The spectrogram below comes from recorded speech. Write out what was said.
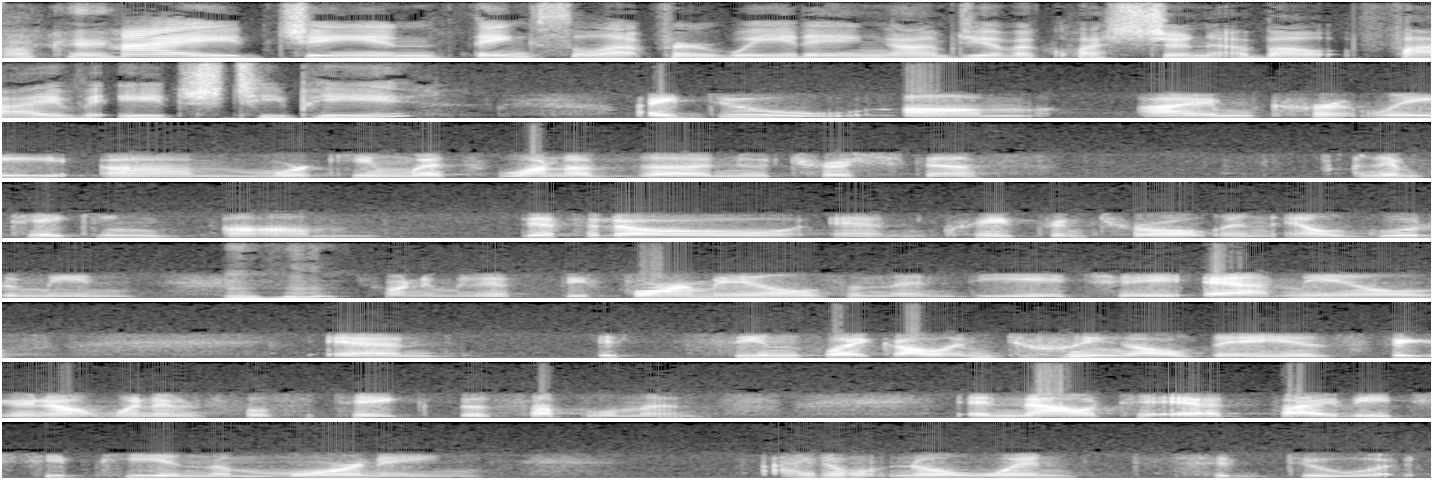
Okay. Hi, Jane. Thanks a lot for waiting. Um, do you have a question about 5-HTP? I do. Um, I'm currently um, working with one of the nutritionists, and I'm taking um, Bifido and Crave Control and L-glutamine 20 minutes before meals, and then DHA at meals. And it seems like all I'm doing all day is figuring out when I'm supposed to take the supplements. And now to add 5-HTP in the morning, I don't know when to do it.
